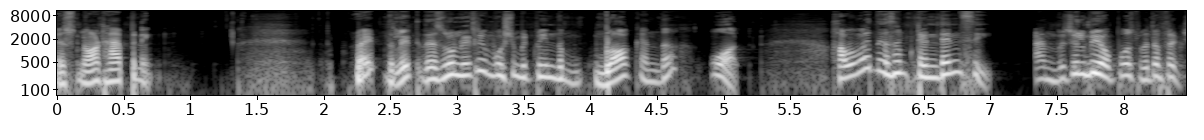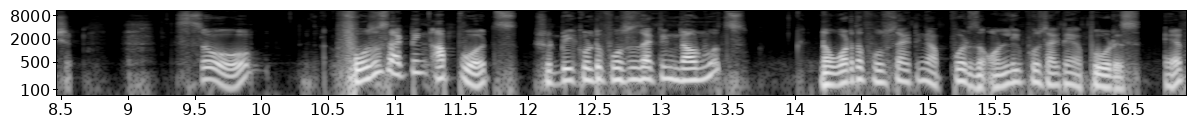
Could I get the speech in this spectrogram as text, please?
is not happening. Right? The there's no relative motion between the block and the wall. However, there's some tendency, and which will be opposed with the friction. So, forces acting upwards should be equal to forces acting downwards. Now, what are the forces acting upwards? The only force acting upward is F,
